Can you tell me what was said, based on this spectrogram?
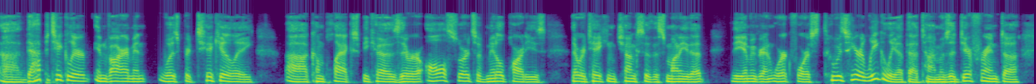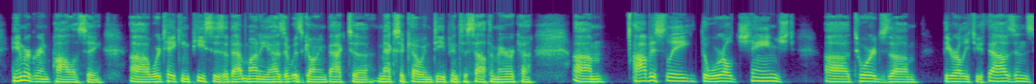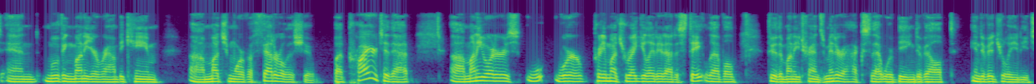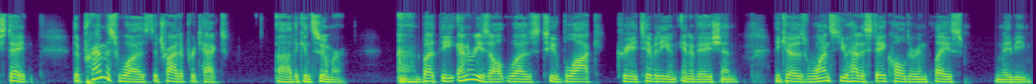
that particular environment was particularly uh, complex because there were all sorts of middle parties that were taking chunks of this money that the immigrant workforce, who was here legally at that time, it was a different uh, immigrant policy. Uh, were taking pieces of that money as it was going back to Mexico and deep into South America. Um, obviously, the world changed uh, towards um, the early 2000s, and moving money around became uh, much more of a federal issue. But prior to that, uh, money orders w- were pretty much regulated at a state level through the Money Transmitter Acts that were being developed individually in each state. The premise was to try to protect uh, the consumer, but the end result was to block creativity and innovation because once you had a stakeholder in place, maybe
